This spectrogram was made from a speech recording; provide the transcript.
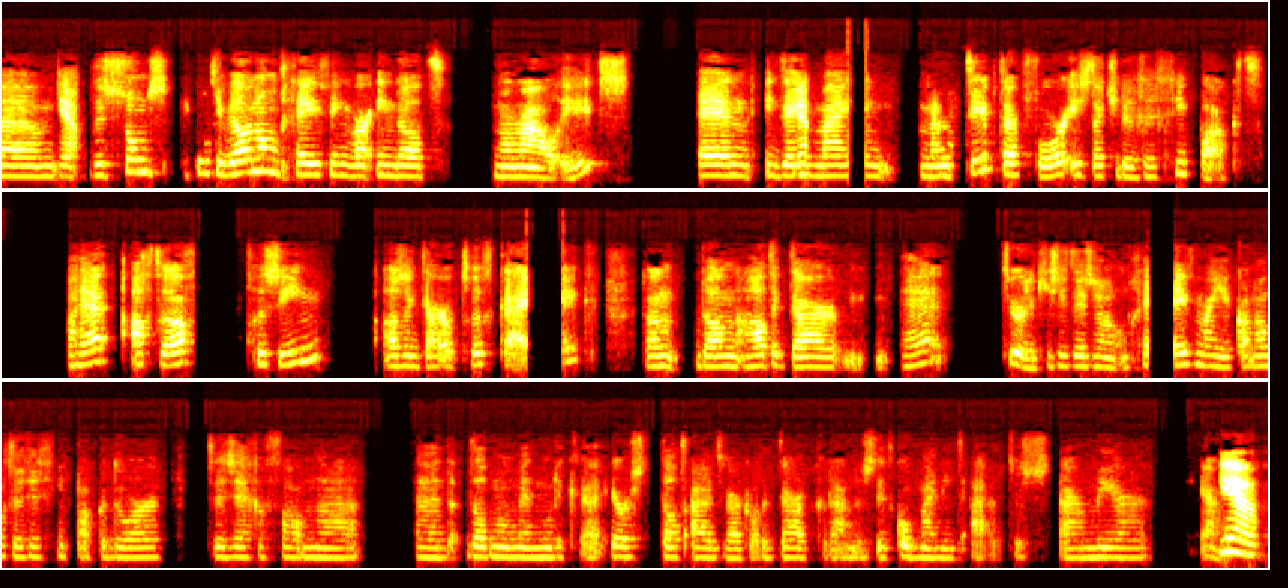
Um, ja. Dus soms zit je wel in een omgeving waarin dat normaal is. En ik denk, ja. mijn, mijn tip daarvoor is dat je de regie pakt. Hè? Achteraf gezien, als ik daarop terugkijk, dan, dan had ik daar. Hè, tuurlijk, je zit in zo'n omgeving, maar je kan ook de regie pakken door te zeggen van. Uh, uh, dat moment moet ik uh, eerst dat uitwerken wat ik daar heb gedaan. Dus dit komt mij niet uit. Dus daar meer ja.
